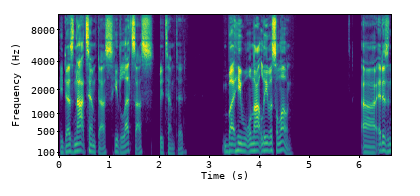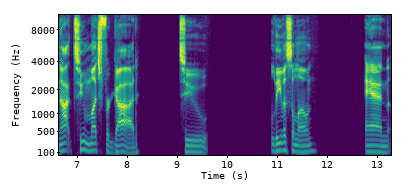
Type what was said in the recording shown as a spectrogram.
He does not tempt us, He lets us be tempted, but He will not leave us alone. Uh, it is not too much for God to leave us alone and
